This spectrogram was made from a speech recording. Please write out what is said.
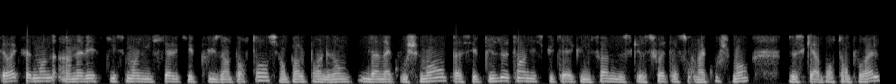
c'est vrai que ça demande un investissement initial qui est plus important. Si on parle par exemple d'un accouchement, passer plus de temps à discuter avec une femme de ce qu'elle souhaite à son accouchement, de ce qui est important pour elle,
